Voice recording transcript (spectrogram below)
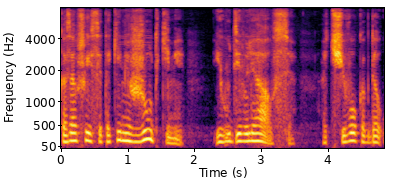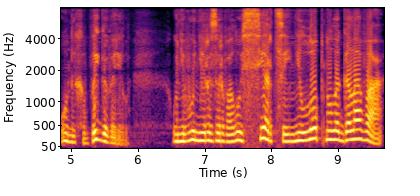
казавшиеся такими жуткими, и удивлялся, отчего, когда он их выговорил, у него не разорвалось сердце и не лопнула голова,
